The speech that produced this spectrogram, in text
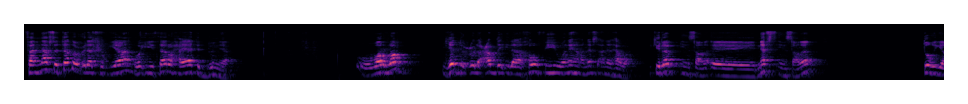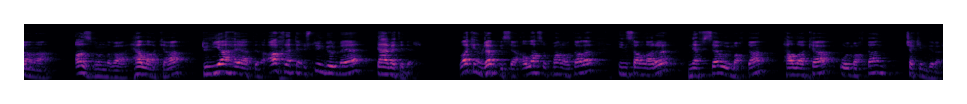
فالنفس تدعو إلى الطغيان وإيثار حياة الدنيا والرب yed'ul abd ila khawfihi ve neha nefs anil hava. İki Rab insanı, e, nefs insanı doğyana, azgınlığa, helaka, dünya hayatını ahiretten üstün görmeye davet eder. Lakin Rəbb isə Allah subhanahu taala insanları nəfsə uymaqdan, halaka uymaqdan çəkindirər.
